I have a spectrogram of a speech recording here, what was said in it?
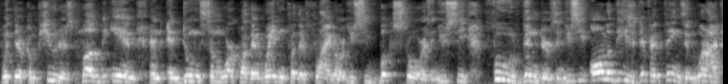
with their computers plugged in and and doing some work while they're waiting for their flight, or you see bookstores and you see food vendors and you see all of these different things. And what I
